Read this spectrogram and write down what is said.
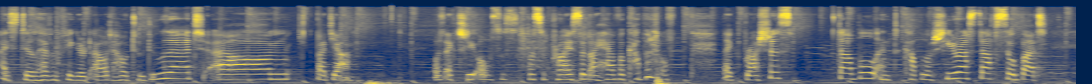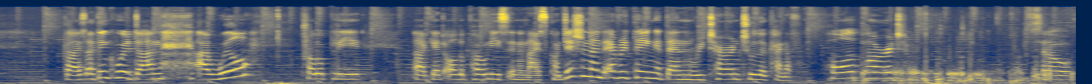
I still haven't figured out how to do that. Um, but yeah, was actually also was surprised that I have a couple of like brushes double and a couple of She-Ra stuff. So, but guys, I think we're done. I will probably uh, get all the ponies in a nice condition and everything and then return to the kind of haul part. So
